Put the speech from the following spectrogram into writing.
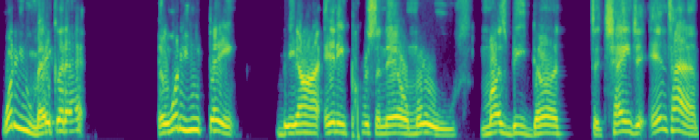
What do you make of that? And what do you think beyond any personnel moves must be done to change it in time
